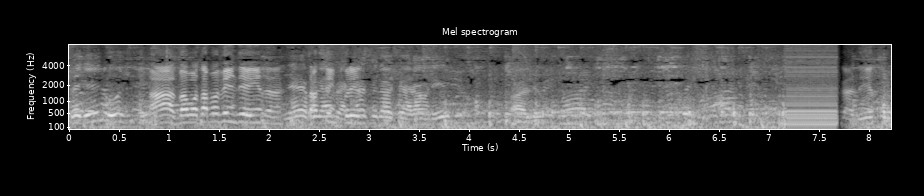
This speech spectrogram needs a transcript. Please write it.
Peguei ele hoje. Ah, vai botar pra vender ainda, né? É, tá sem pra preço. casa, dar geral nele. Valeu. Cadê com o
